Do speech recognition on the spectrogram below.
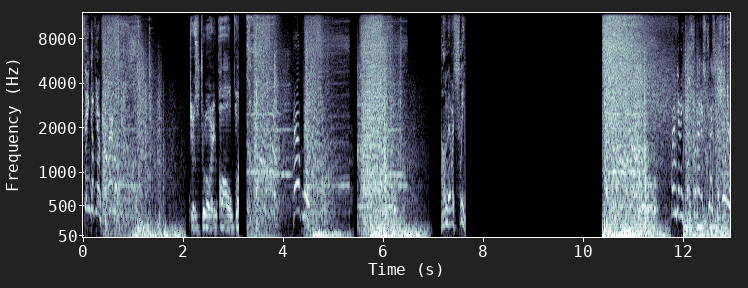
Think of your karma! Destroy all Help me! I'll never sleep. I'm getting post-traumatic stress disorder.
